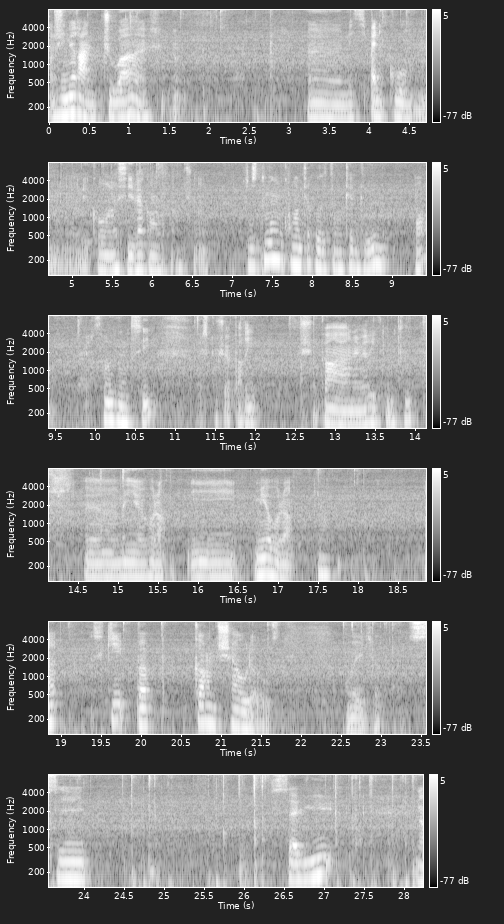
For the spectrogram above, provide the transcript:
en général, tu vois. Euh, mais c'est pas les cours. Hein. Les cours c'est les vacances. Hein, Dites-moi en commentaire vous êtes en quelle zone? Moi, personne ne parce que je suis à Paris. Je suis pas en Amérique non plus. Euh, mais euh, voilà. Et, mais voilà. Ah, ski popcorn va dire. C'est. Salut. Non,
